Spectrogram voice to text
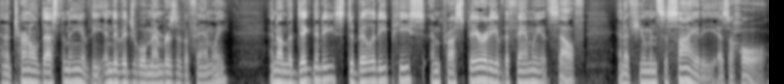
and eternal destiny of the individual members of a family, and on the dignity, stability, peace, and prosperity of the family itself and of human society as a whole.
